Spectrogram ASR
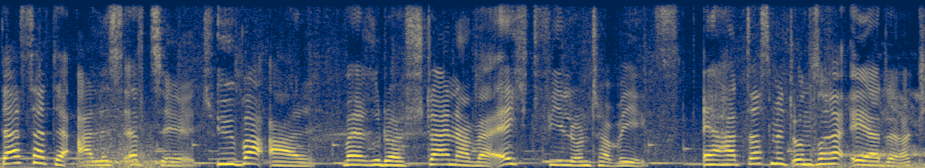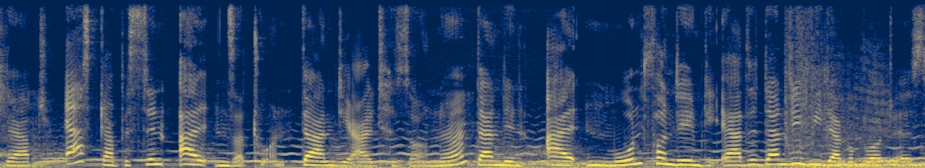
Das hat er alles erzählt. Überall. Weil Rudolf Steiner war echt viel unterwegs. Er hat das mit unserer Erde erklärt. Erst gab es den alten Saturn, dann die alte Sonne, dann den alten Mond, von dem die Erde dann die Wiedergeburt ist,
